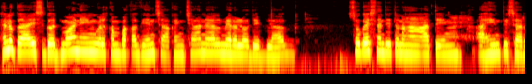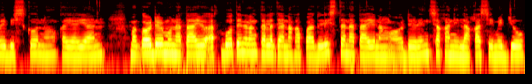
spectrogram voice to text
Hello guys, good morning. Welcome back again sa aking channel, Meralodi Vlog. So guys, nandito na nga ating ahinti sa Rebisco, no? Kaya yan, mag-order muna tayo at buti na lang talaga nakapaglista na tayo ng orderin sa kanila kasi medyo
